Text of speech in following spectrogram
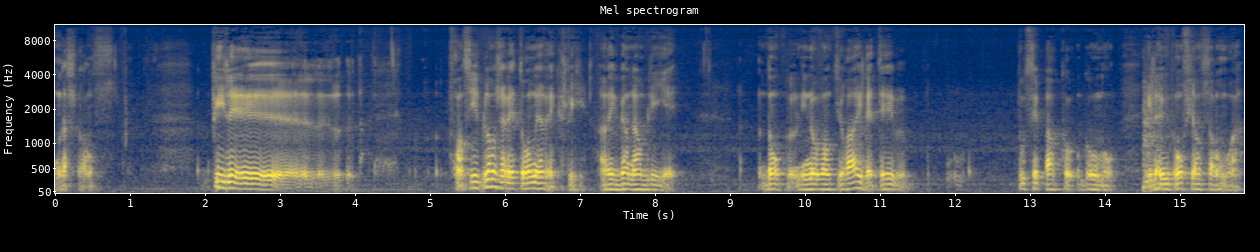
La chance. Puis les... Francis Blanc, j'avais tourné avec lui, avec Bernard Blier. Donc Lino Ventura, il était poussé par Gaumont. Il a eu confiance en moi.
